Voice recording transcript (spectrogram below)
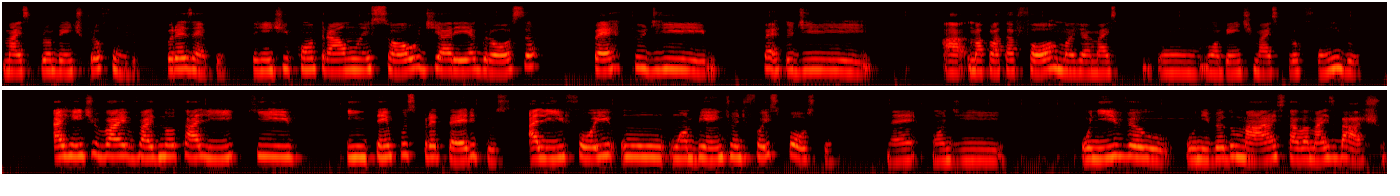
mais para o ambiente profundo. Por exemplo, se a gente encontrar um lençol de areia grossa perto de perto de uma plataforma já mais um, um ambiente mais profundo a gente vai, vai notar ali que em tempos pretéritos, ali foi um, um ambiente onde foi exposto, né? Onde o nível, o nível do mar estava mais baixo,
